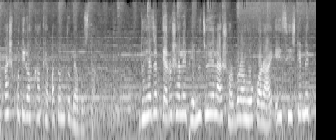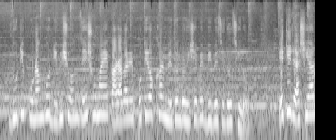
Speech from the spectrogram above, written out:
আকাশ প্রতিরক্ষা ক্ষেপাতন্ত্র ব্যবস্থা। দু হাজার তেরো সালে ভেনুজুয়েলা সরবরাহ করা এই সিস্টেমের দুটি পূর্ণাঙ্গ ডিভিশন যে সময়ে কারাগারের প্রতিরক্ষার মেদণ্ড হিসেবে বিবেচিত ছিল। এটি রাশিয়ার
